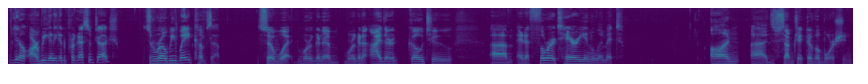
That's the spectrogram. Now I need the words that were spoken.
you know, are we going to get a progressive judge? So Roe v. Wade comes up. So what? We're gonna we're gonna either go to um, an authoritarian limit on uh, the subject of abortion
